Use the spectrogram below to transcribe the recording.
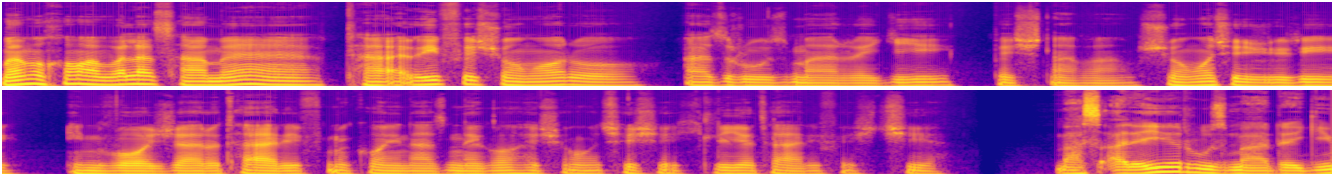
من می‌خوام اول از همه تعریف شما رو از روزمرگی بشنوم. شما چجوری این واژه رو تعریف می‌کنین؟ از نگاه شما چه شکلیه؟ تعریفش چیه؟ مسئله روزمرگی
